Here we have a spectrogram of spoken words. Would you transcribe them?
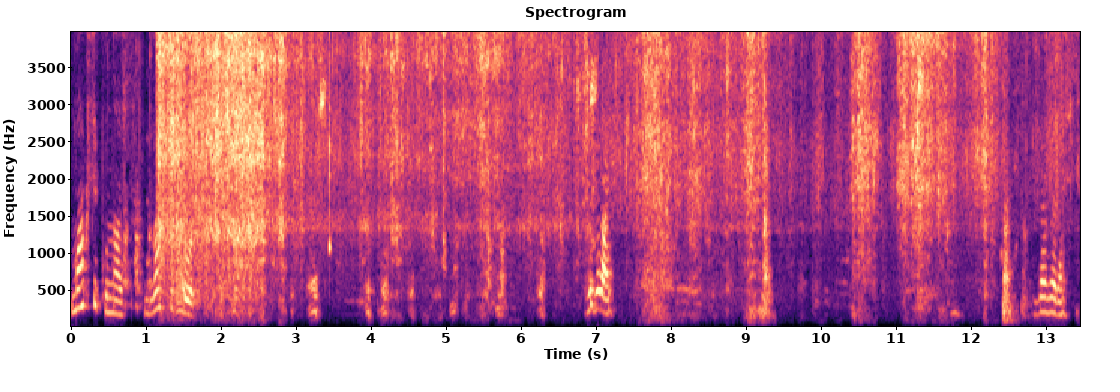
Максик у нас 2600. Забирай. Забирайся.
